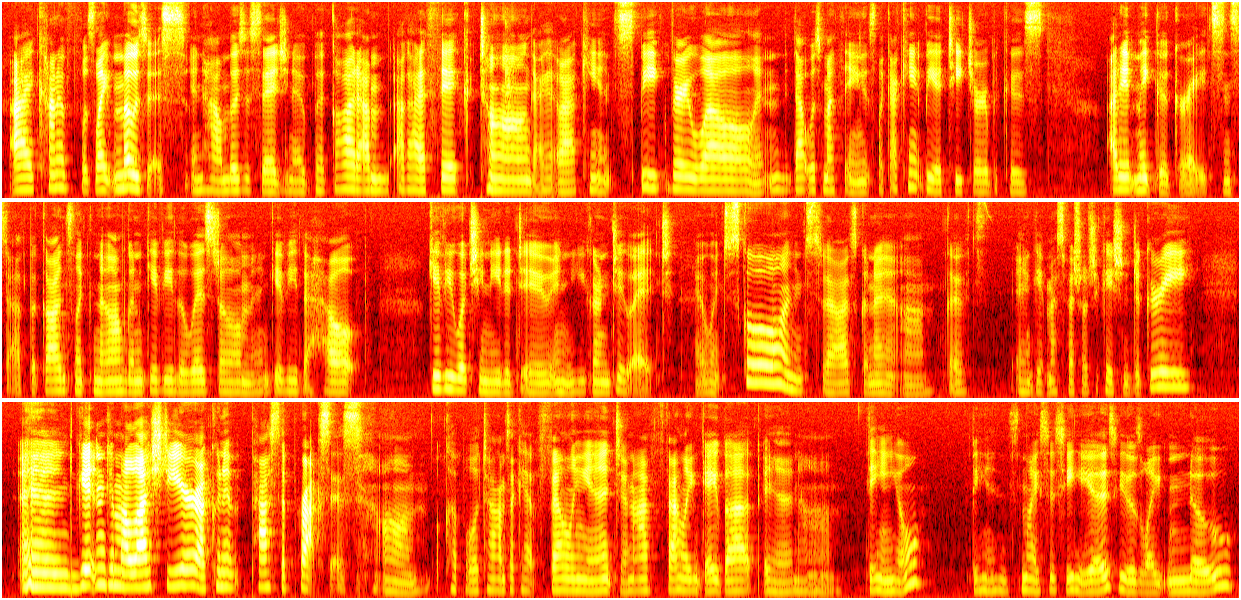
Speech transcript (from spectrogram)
I kind of was like Moses, and how Moses said, you know, but God, I'm I got a thick tongue, I, I can't speak very well, and that was my thing. It's like I can't be a teacher because I didn't make good grades and stuff. But God's like, no, I'm going to give you the wisdom and give you the help give you what you need to do and you're going to do it. I went to school and so I was going to um, go and get my special education degree. And getting to my last year, I couldn't pass the praxis. Um, a couple of times I kept failing it, and I finally gave up. And um, Daniel, being as nice as he is, he was like, No,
